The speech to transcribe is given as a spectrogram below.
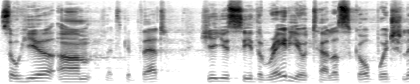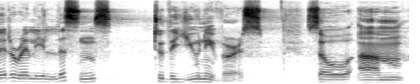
So, here, um, let's get that. Here you see the radio telescope, which literally listens to the universe. So um,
